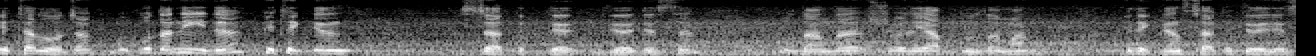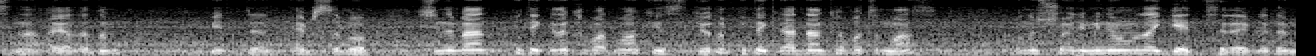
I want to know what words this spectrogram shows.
yeterli olacak. Bu, bu da neydi? Peteklerin sıcaklık de- derecesi. Buradan da şöyle yaptığım zaman peteklerin sıcaklık derecesini ayarladım. Bitti. Hepsi bu. Şimdi ben petekleri kapatmak istiyorum. Peteklerden kapatılmaz. Bunu şöyle minimuma da getirebilirim.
